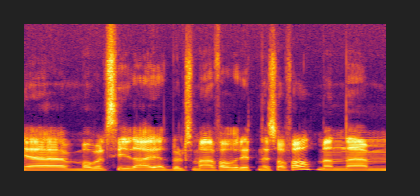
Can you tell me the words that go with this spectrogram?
Jeg må vel si det er Red Bull som er favoritten i så fall, men um,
